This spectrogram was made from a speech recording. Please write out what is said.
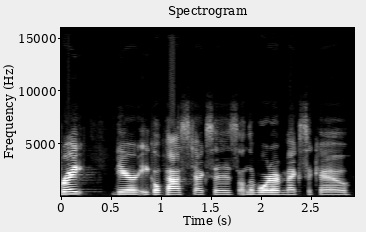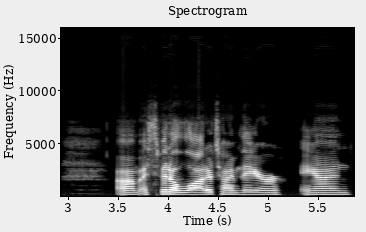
right near Eagle Pass, Texas, on the border of Mexico. Um, I spent a lot of time there, and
